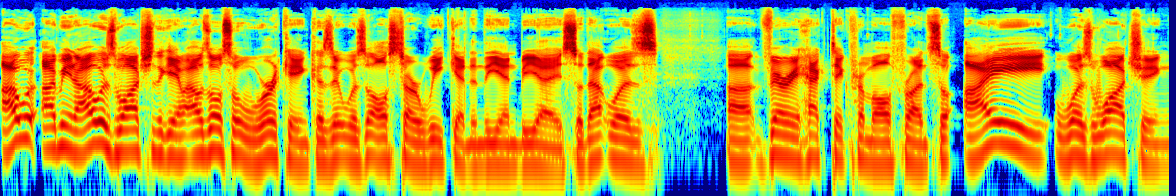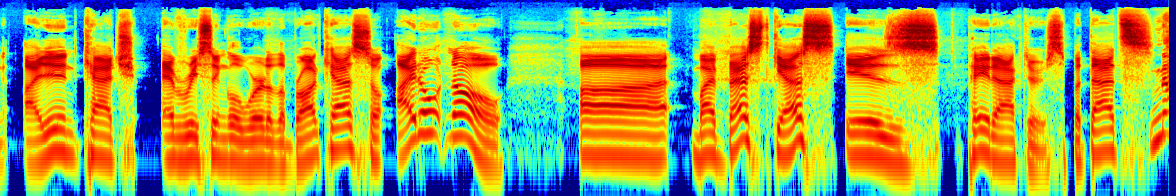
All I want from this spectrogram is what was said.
I, w- I mean, I was watching the game. I was also working because it was All Star Weekend in the NBA. So that was uh, very hectic from all fronts. So I was watching. I didn't catch every single word of the broadcast. So I don't know. Uh, my best guess is paid actors, but that's No.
